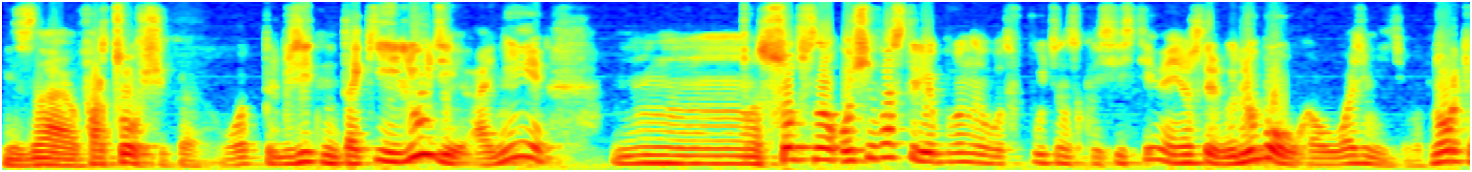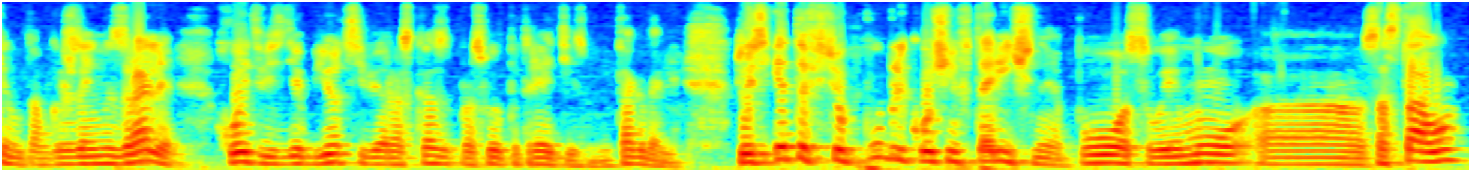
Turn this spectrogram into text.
не знаю, форцовщика. Вот приблизительно такие люди, они, собственно, очень востребованы вот в путинской системе. Они востребованы. Любого, кого возьмите. Вот Норкин, там, гражданин Израиля, ходит везде, бьет себя, рассказывает про свой патриотизм и так далее. То есть, это все публика очень вторичная по своему э, составу,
